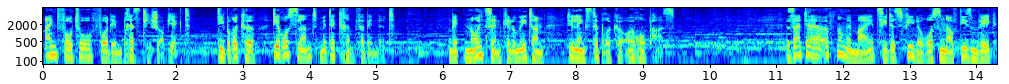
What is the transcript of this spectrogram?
Ein Foto vor dem Prestigeobjekt. Die Brücke, die Russland mit der Krim verbindet. Mit 19 Kilometern die längste Brücke Europas. Seit der Eröffnung im Mai zieht es viele Russen auf diesem Weg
